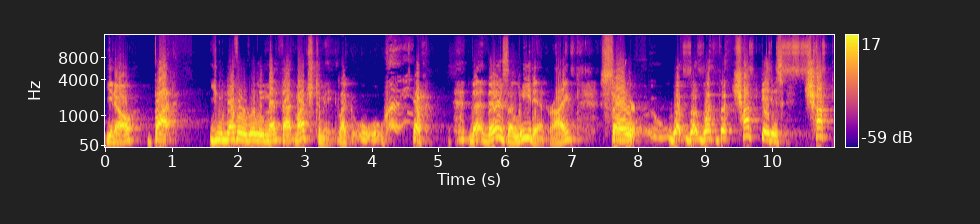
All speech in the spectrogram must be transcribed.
you know, but you never really meant that much to me. Like, you know, there's a lead in, right? So what, what, what, what Chuck did is Chuck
